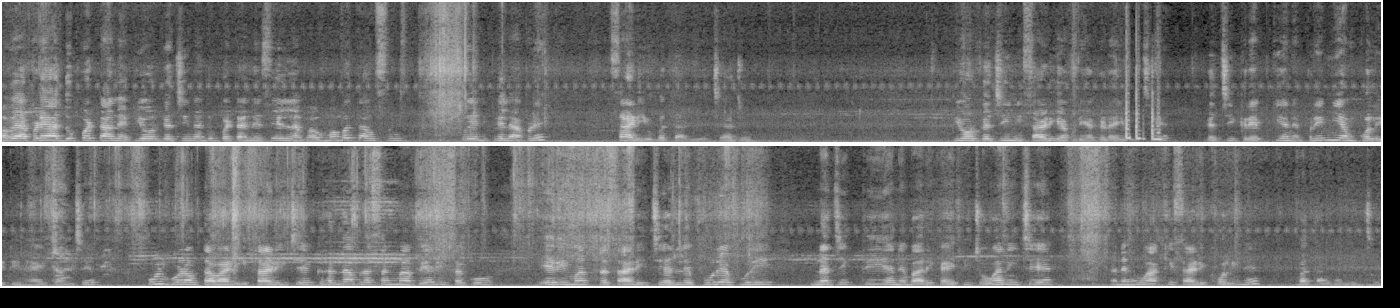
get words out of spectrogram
હવે આપણે આ દુપટ્ટાને, પ્યોર ગચીના દુપટ્ટાને સેલના ભાવમાં બતાવશું. તો એની પહેલાં આપણે સાડીઓ બતાવીએ છીએ. આ પ્યોર ગચીની સાડી આપણી આગળ આવી છે. ગચી ક્રેપકી અને પ્રીમિયમ ક્વોલિટીની આઈટમ છે. ફૂલ ગુણવત્તાવાળી સાડી છે. ઘરના પ્રસંગમાં પહેરી શકો એવી મસ્ત સાડી છે. એટલે પૂરેપૂરી નજીકથી અને બારીકાઈથી જોવાની છે. અને હું આખી સાડી ખોલીને બતાવવાની છે.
